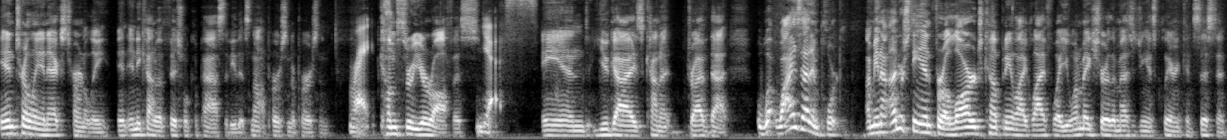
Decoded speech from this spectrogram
internally and externally in any kind of official capacity that's not person to person Right. comes through your office. Yes. and you guys kind of drive that. Why is that important? I mean, I understand for a large company like Lifeway, you want to make sure the messaging is clear and consistent.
